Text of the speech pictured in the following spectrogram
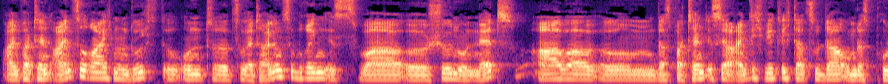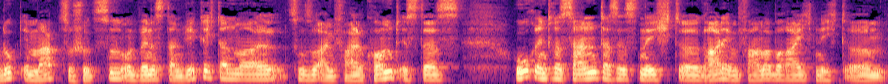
ein Patent einzureichen und durch und äh, zur Erteilung zu bringen, ist zwar äh, schön und nett, aber ähm, das Patent ist ja eigentlich wirklich dazu da, um das Produkt im Markt zu schützen. Und wenn es dann wirklich dann mal zu so einem Fall kommt, ist das hochinteressant. Das ist nicht äh, gerade im Pharmabereich nicht ähm,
